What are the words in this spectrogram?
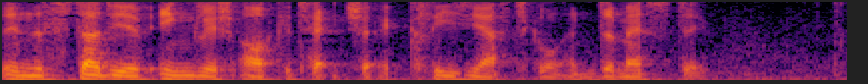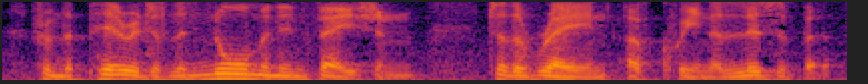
in the study of English architecture, ecclesiastical and domestic, from the period of the Norman invasion to the reign of Queen Elizabeth.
